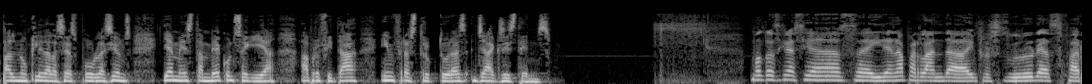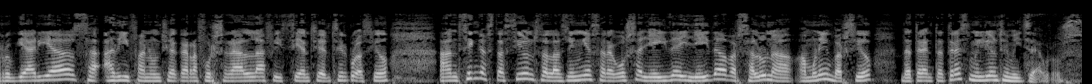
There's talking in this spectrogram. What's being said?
pel nucli de les seves poblacions i a més també aconseguia aprofitar infraestructures ja existents. Moltes gràcies, Irene. Parlant d'infraestructures ferroviàries, Adif anuncia que reforçarà l'eficiència en circulació en cinc estacions de les línies Saragossa-Lleida i Lleida-Barcelona, amb una inversió de 33 milions i mig d'euros.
